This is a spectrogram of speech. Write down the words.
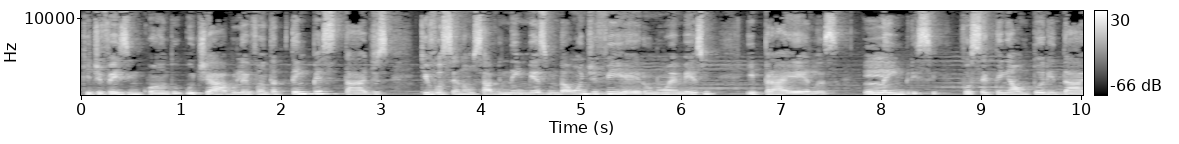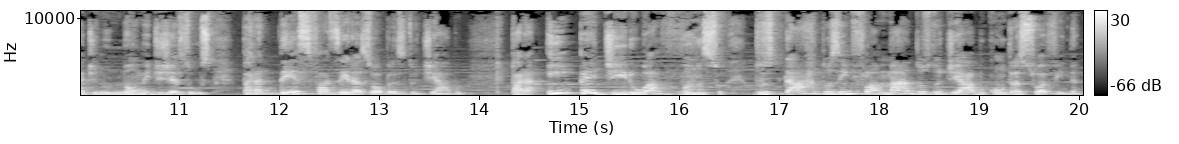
que de vez em quando o diabo levanta tempestades que você não sabe nem mesmo de onde vieram, não é mesmo? E para elas, lembre-se, você tem autoridade no nome de Jesus para desfazer as obras do diabo para impedir o avanço dos dardos inflamados do diabo contra a sua vida.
